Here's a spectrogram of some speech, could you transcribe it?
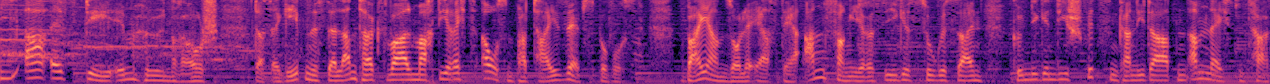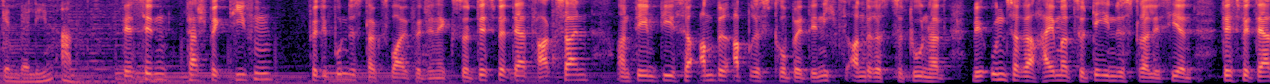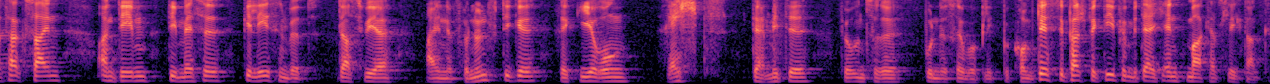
Die AfD im Höhenrausch. Das Ergebnis der Landtagswahl macht die Rechtsaußenpartei selbstbewusst. Bayern solle erst der Anfang ihres Siegeszuges sein, kündigen die Spitzenkandidaten am nächsten Tag in Berlin an. Das sind Perspektiven für die Bundestagswahl für die nächste. Und das wird der Tag sein, an dem diese Ampel-Abrisstruppe, die nichts anderes zu tun hat, wie unsere Heimat zu deindustrialisieren, das wird der Tag sein, an dem die Messe gelesen wird, dass wir eine vernünftige Regierung rechts der Mitte für unsere Bundesrepublik bekommt. Das ist die Perspektive, mit der ich enden mag. Herzlichen Dank.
